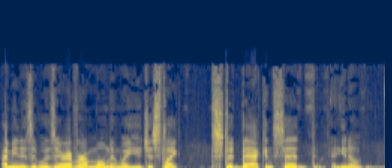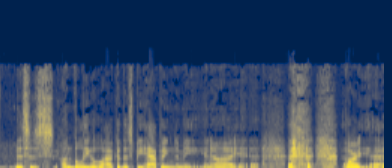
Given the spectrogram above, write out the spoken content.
I mean, is it was there ever a moment where you just like stood back and said, you know, this is unbelievable. How could this be happening to me? You know, I or I,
